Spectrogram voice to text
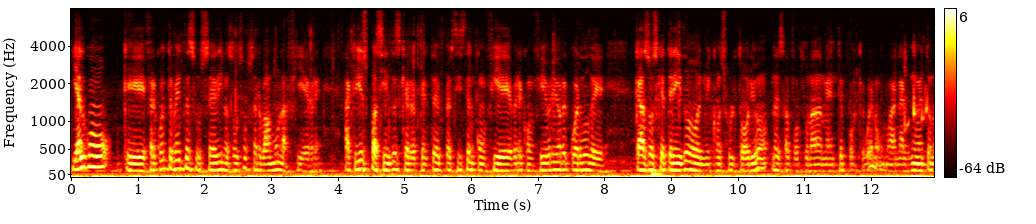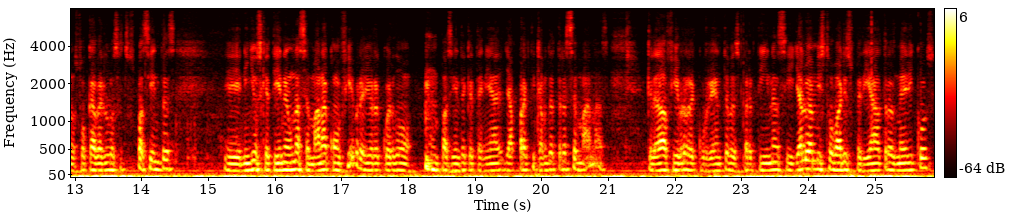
Y algo que frecuentemente sucede y nosotros observamos la fiebre. Aquellos pacientes que de repente persisten con fiebre, con fiebre, yo recuerdo de casos que he tenido en mi consultorio, desafortunadamente, porque bueno, en algún momento nos toca verlos estos pacientes, eh, niños que tienen una semana con fiebre. Yo recuerdo un paciente que tenía ya prácticamente tres semanas que le daba fiebre recurrente, vespertinas, y ya lo han visto varios pediatras, médicos.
